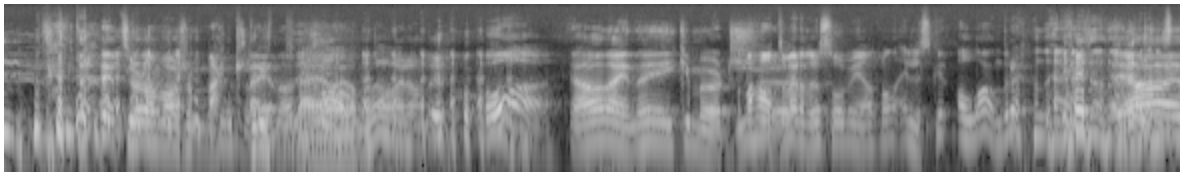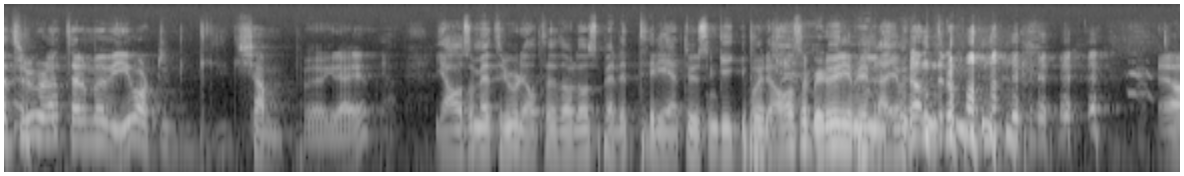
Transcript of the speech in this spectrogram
jeg tror de var så Mac-leina. Det er hverandre. Ja, den ene gikk i merch. Men man hater hverandre så mye at man elsker alle andre. Det er, sånn- Ja, jeg tror det. Til og med vi ble kjempegreier. Ja, altså, men jeg tror det at da du spiller 3000 gig på rad, så blir du rimelig lei av hverandre. Ja,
